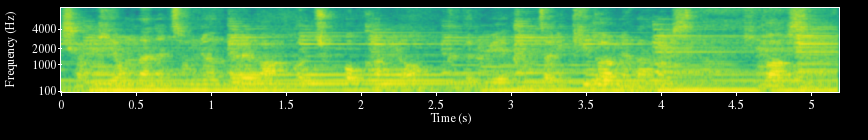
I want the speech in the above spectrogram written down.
시간 기억나는 청년들 마음껏 축복하며 그들을 위해 간절히 기도하며 나갑시다. 기도합시다.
